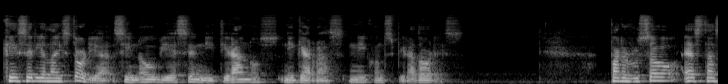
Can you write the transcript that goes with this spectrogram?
¿Qué sería la historia si no hubiese ni tiranos, ni guerras, ni conspiradores? Para Rousseau, estas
